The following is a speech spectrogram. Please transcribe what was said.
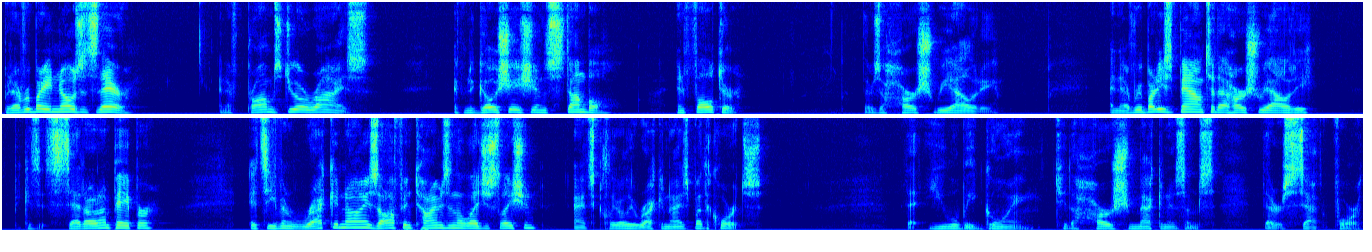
But everybody knows it's there. And if problems do arise, if negotiations stumble and falter, there's a harsh reality. And everybody's bound to that harsh reality because it's set out on paper. It's even recognized oftentimes in the legislation, and it's clearly recognized by the courts that you will be going to the harsh mechanisms that are set forth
